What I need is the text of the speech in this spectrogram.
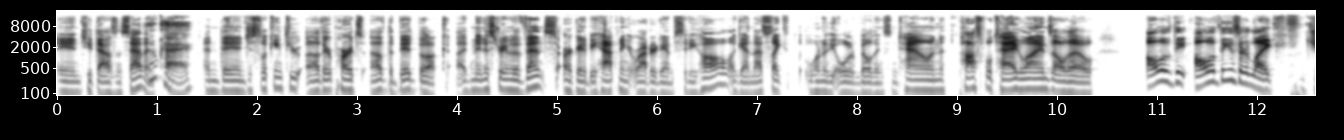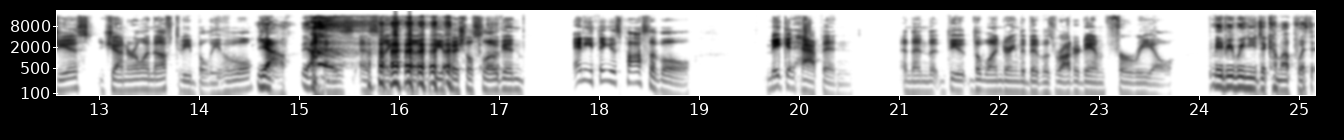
in 2007. Okay. And then just looking through other parts of the bid book, administrative events are going to be happening at Rotterdam City Hall. Again, that's like one of the older buildings in town. Possible taglines, although all of the all of these are like just general enough to be believable. Yeah, yeah. as as like the, the official slogan, anything is possible. Make it happen. And then the, the the one during the bid was Rotterdam for real. Maybe we need to come up with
